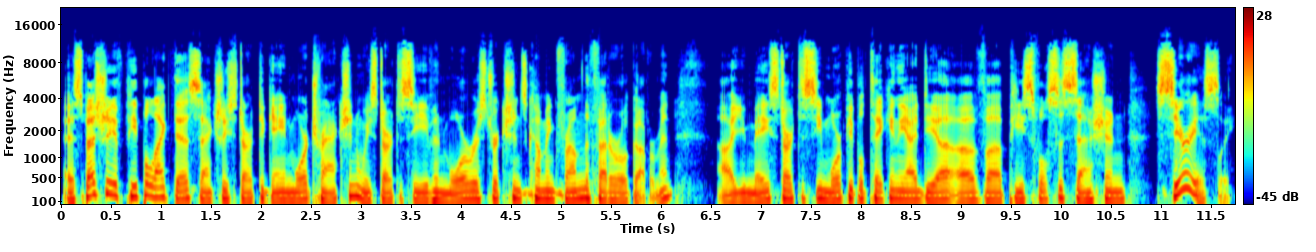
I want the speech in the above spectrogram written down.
Especially if people like this actually start to gain more traction, we start to see even more restrictions coming from the federal government. Uh, you may start to see more people taking the idea of uh, peaceful secession seriously.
